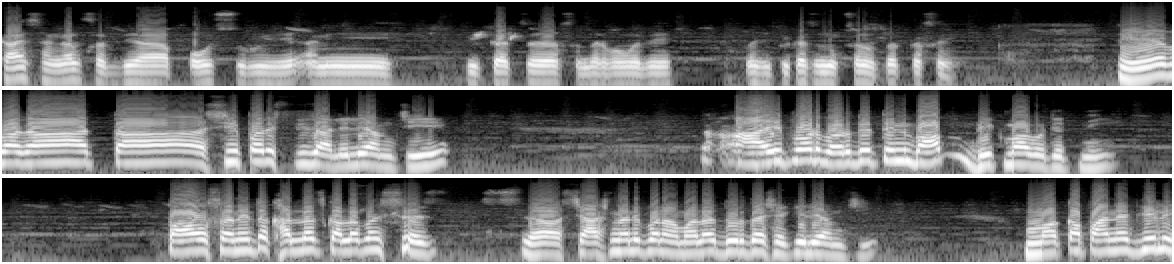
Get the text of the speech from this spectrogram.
काय सांगाल सध्या पाऊस सुरू आहे आणि पिकाच्या संदर्भामध्ये म्हणजे पिकाचं नुकसान होतं कसं आहे? हे बघा आता अशी परिस्थिती झालेली आमची. आई पोट भरू देत नाही बाप भीक मागू देत नाही. पावसाने तर खाल्लंच खाल्लं पण शासनाने पण आम्हाला दुर्दशा केली आमची. मका पाण्यात गेली.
